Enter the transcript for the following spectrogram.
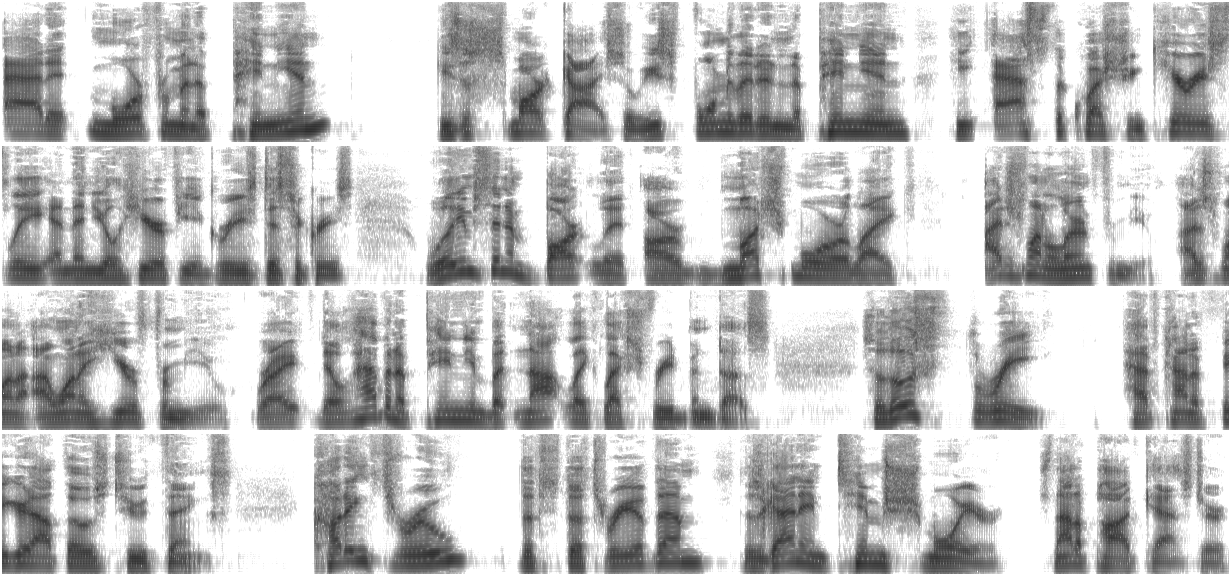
at it more from an opinion. He's a smart guy. So he's formulated an opinion. He asks the question curiously, and then you'll hear if he agrees, disagrees. Williamson and Bartlett are much more like, I just want to learn from you. I just want to, I want to hear from you, right? They'll have an opinion, but not like Lex Fridman does. So those three have kind of figured out those two things. Cutting through the, the three of them, there's a guy named Tim Schmoyer. He's not a podcaster,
